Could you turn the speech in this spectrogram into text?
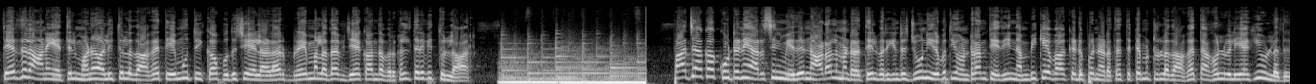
தேர்தல் ஆணையத்தில் மனு அளித்துள்ளதாக தேமுதிக பொதுச் செயலாளர் பிரேமலதா விஜயகாந்த் அவர்கள் தெரிவித்துள்ளார். பாஜக கூட்டணி அரசின் மீது நாடாளுமன்றத்தில் வருகின்ற ஜூன் இருபத்தி ஒன்றாம் தேதி நம்பிக்கை வாக்கெடுப்பு நடத்த திட்டமிட்டுள்ளதாக தகவல் வெளியாகியுள்ளது.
